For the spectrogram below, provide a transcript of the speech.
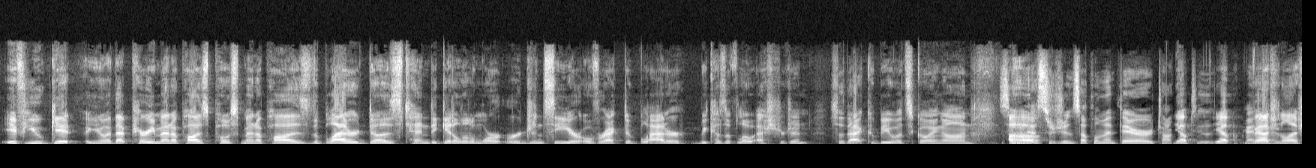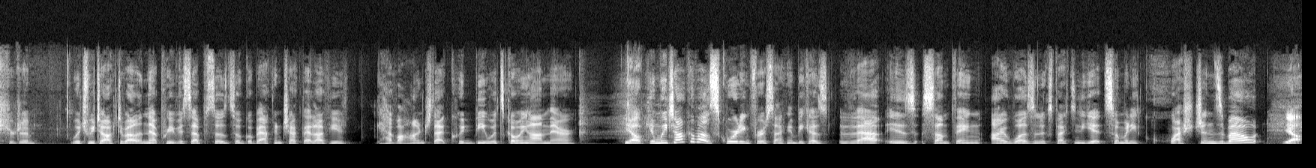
If you get, you know, that perimenopause, postmenopause, the bladder does tend to get a little more urgency or overactive bladder because of low estrogen. So that could be what's going on. So uh, an estrogen supplement there, or talking yep, to yep, okay. vaginal estrogen which we talked about in that previous episode. So go back and check that out if you have a hunch that could be what's going on there. Yep. Can we talk about squirting for a second? Because that is something I wasn't expecting to get so many questions about. Yeah.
